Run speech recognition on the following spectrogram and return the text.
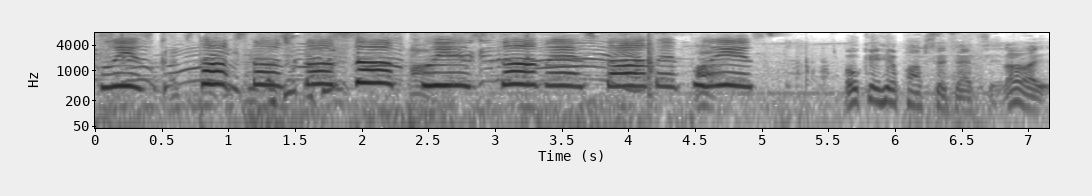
Please! Stop, stop, stop, stop! Please! Stop it! Stop it! Please! Okay, hip hop said that's it. All right,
